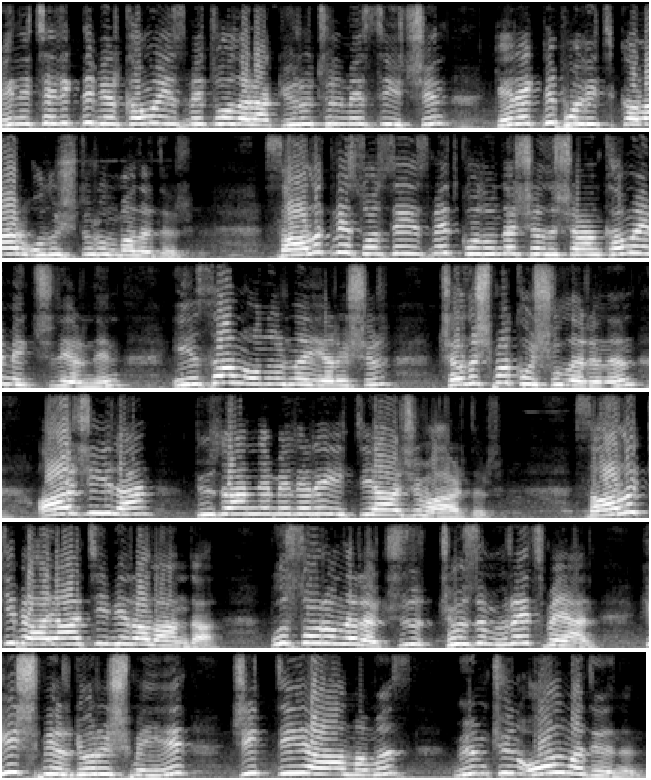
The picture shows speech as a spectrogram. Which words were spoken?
ve nitelikli bir kamu hizmeti olarak yürütülmesi için gerekli politikalar oluşturulmalıdır. Sağlık ve sosyal hizmet kolunda çalışan kamu emekçilerinin insan onuruna yaraşır çalışma koşullarının acilen düzenlemelere ihtiyacı vardır. Sağlık gibi hayati bir alanda bu sorunlara çö- çözüm üretmeyen hiçbir görüşmeyi ciddiye almamız mümkün olmadığının,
